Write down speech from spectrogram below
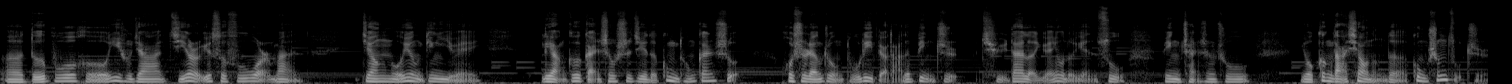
呃，德波和艺术家吉尔约瑟夫·沃尔曼将挪用定义为两个感受世界的共同干涉，或是两种独立表达的并置，取代了原有的元素，并产生出有更大效能的共生组织。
